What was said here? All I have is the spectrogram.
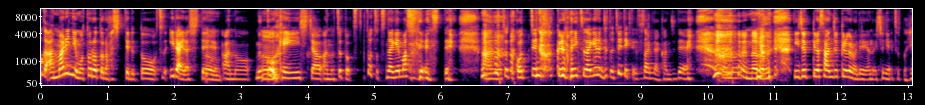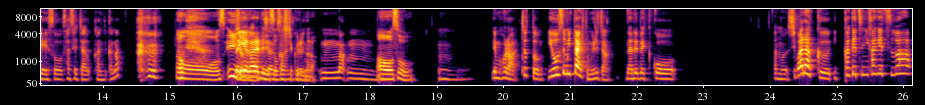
うがあまりにもトロトロ走ってると、ちょっとイライラして、うんあの、向こうを牽引しちゃう。あの、ちょっと、ちょっとつなげますね、つって。あの、ちょっとこっちの車につなげるんで、ちょっとついてきてください、みたいな感じで、あの、なるほどね。20キロ、30キロぐらいまであの一緒にちょっと並走させちゃう感じかな。あもう、いいじゃん。嫌がられちゃう並走させてくれるなら。うん、まあ、うん。ああ、そうん。でもほら、ちょっと様子見たい人もいるじゃん。なるべくこう、あの、しばらく1ヶ月、2ヶ月は、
